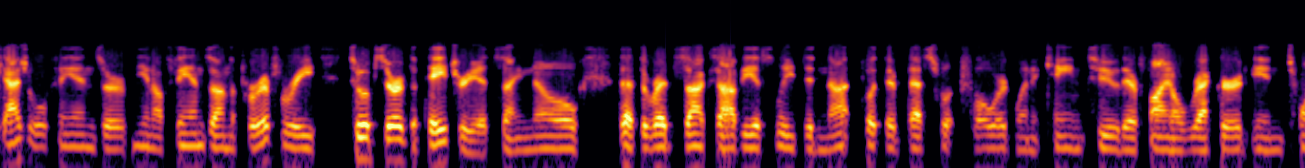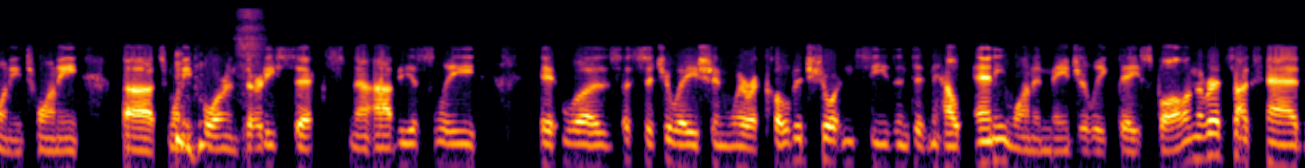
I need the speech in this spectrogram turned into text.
casual fans or you know fans on the periphery to observe the Patriots. I know that the Red Sox obviously did not put their best foot forward when it came to their final record in 2020, uh, 24 and 36. Now, obviously, it was a situation where a COVID shortened season didn't help anyone in Major League Baseball, and the Red Sox had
